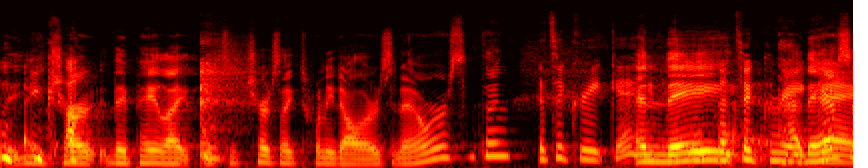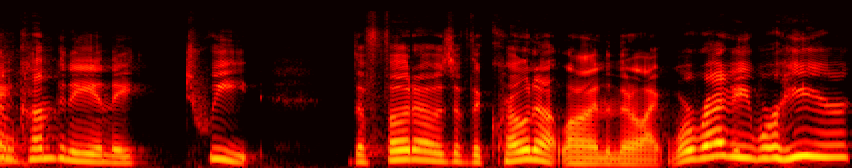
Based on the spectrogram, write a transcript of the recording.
my you char- they pay like they charge like twenty dollars an hour or something. It's a great gig. and they That's a great they have some company and they tweet the photos of the cronut line and they're like, "We're ready, we're here."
